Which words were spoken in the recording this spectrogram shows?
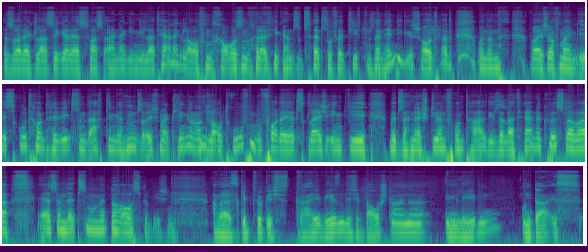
das war der Klassiker, der ist fast einer gegen die Laterne gelaufen draußen, weil er die ganze Zeit so vertieft in sein Handy geschaut hat. Und dann war ich auf meinem E-Scooter unterwegs und dachte mir, hm, soll ich mal klingeln und laut rufen, bevor der jetzt gleich irgendwie mit seiner Stirn frontal diese Laterne küsst, aber er ist im letzten Moment noch ausgewichen. Aber es gibt wirklich drei wesentliche Bausteine im Leben und da ist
